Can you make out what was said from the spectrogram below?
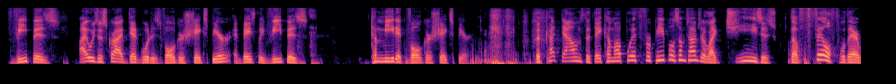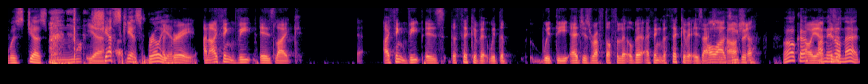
Veep is I always describe Deadwood as vulgar Shakespeare, and basically Veep is comedic vulgar Shakespeare. The cut downs that they come up with for people sometimes are like, Jesus, the filth there was just Yeah. chef's kiss, brilliant. Agree. And I think Veep is like, I think Veep is the thick of it with the with the edges roughed off a little bit. I think the thick of it is actually Oh, harsher. even- Okay, Oh, yeah, I'm in 'cause on that.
